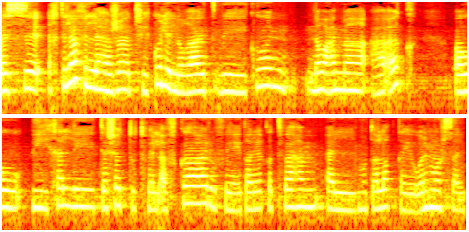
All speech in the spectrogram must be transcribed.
بس اختلاف اللهجات في كل اللغات بيكون نوعا ما عائق أو بيخلي تشتت في الأفكار وفي طريقة فهم المتلقي والمرسل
